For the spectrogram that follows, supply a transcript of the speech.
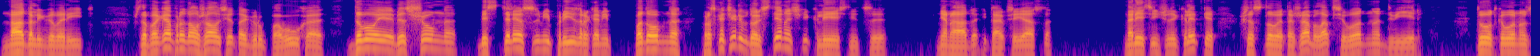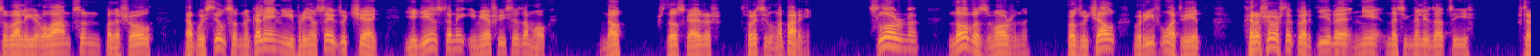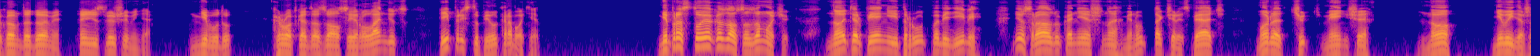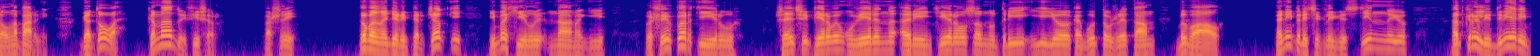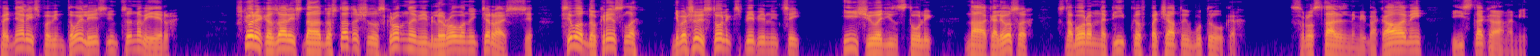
Надо ли говорить, что пока продолжалась эта групповуха, двое бесшумно, бестелесными призраками, подобно, проскочили вдоль стеночки к лестнице. Не надо, и так все ясно. На лестничной клетке шестого этажа была всего одна дверь. Тот, кого называли ирландцем, подошел, опустился на колени и принялся изучать единственный имевшийся замок. — Ну, что скажешь? — спросил напарник. — Сложно, но возможно. Прозвучал в рифму ответ. Хорошо, что квартира не на сигнализации. В таком-то доме. Не смеши меня. Не буду. Кротко отозвался ирландец и приступил к работе. Непростой оказался замочек, но терпение и труд победили. Не сразу, конечно, минут так через пять, может, чуть меньше. Но не выдержал напарник. Готово? Командуй, Фишер. Пошли. Оба надели перчатки и бахилы на ноги. Вошли в квартиру. Шедший первым уверенно ориентировался внутри ее, как будто уже там бывал. Они пересекли гостиную, открыли дверь и поднялись по винтовой лестнице наверх. Вскоре оказались на достаточно скромно меблированной террасе. Всего одно кресло, небольшой столик с пепельницей и еще один столик на колесах с набором напитков в початых бутылках, с хрустальными бокалами и стаканами.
